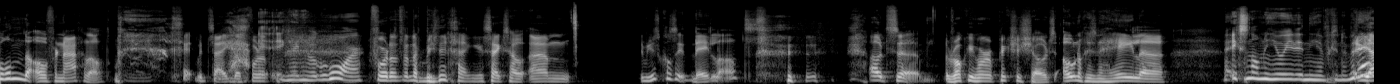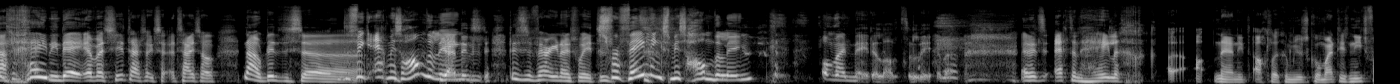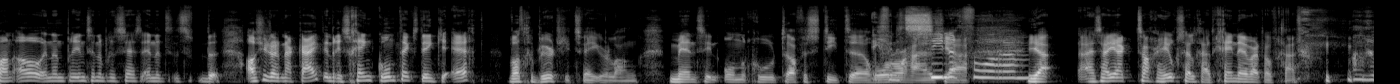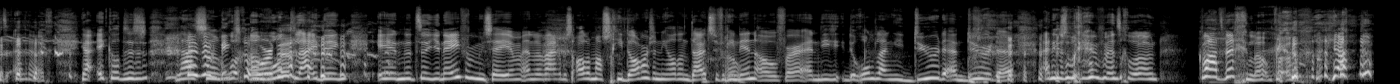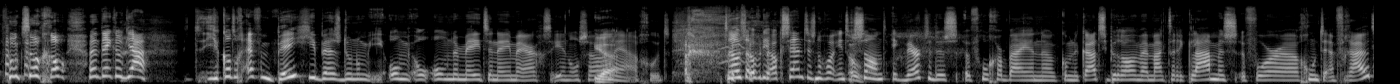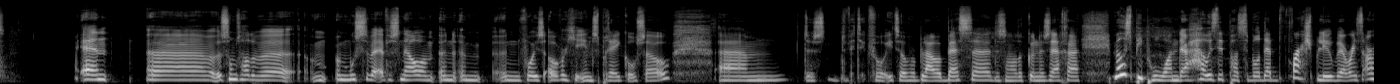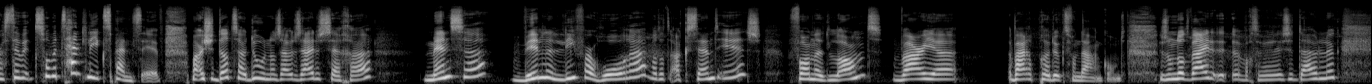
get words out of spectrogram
seconde over nagedacht. zei ik dat voordat, ik weet niet wat ik hoor. Voordat we naar binnen gingen, zei ik zo: um, de musical is in het Nederlands. oh, het is uh, Rocky Horror Picture Show. Het is ook nog eens een hele. Ik snap niet hoe je dit niet hebt kunnen bedenken. Ja, geen idee. En wij zitten daar. Het zei zo: Nou, dit is. Uh, dat vind ik echt mishandeling. Ja, dit is, dit is een very nice way to. Het is vervelingsmishandeling. om mijn Nederlands te leren. En het is echt een hele, ja, niet achtelijke musical, maar het is niet van, oh, en een prins en een prinses. En het is de, als je er naar kijkt en er is geen context, denk je echt, wat gebeurt hier twee uur lang? Mensen in ondergoed, travestieten, horrorhuis. zielig ja. voor hem. Ja, hij zei, ja, het zag er heel gezellig uit. Geen idee waar het over gaat. Oh, wat erg. Ja, ik had dus laatst een, een, rondleiding in het Jenever Museum. En er waren dus allemaal Schiedammers en die hadden een Duitse vriendin oh. over. En die, de rondleiding die duurde en duurde. en die is op een gegeven moment gewoon kwaad weggelopen. ja, vond ik zo grappig. Maar dan denk ik ook, ja, je kan toch even een beetje je best doen om, om, om er mee te nemen ergens in of zo. Ja. Nou ja, goed. Trouwens, over die accent is nog wel interessant. Oh. Ik werkte dus vroeger bij een uh, communicatiebureau en wij maakten reclames voor uh, groente en fruit. En uh, soms hadden we, moesten we even snel een, een, een voice-overtje inspreken of zo. Um, dus weet ik veel, iets over blauwe bessen. Dus dan had ik kunnen zeggen... Most people wonder how is it possible that fresh blueberries are so, intensely expensive. Maar als je dat zou doen, dan zouden zij dus zeggen... Mensen willen liever horen wat het accent is van het land waar, je, waar het product vandaan komt. Dus omdat wij... Uh, wacht is het duidelijk?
